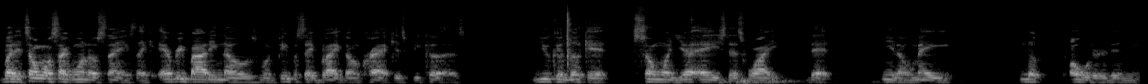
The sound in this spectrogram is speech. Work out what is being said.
But it's almost like one of those things. Like everybody knows when people say black don't crack, it's because you could look at someone your age that's white that you know may look older than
